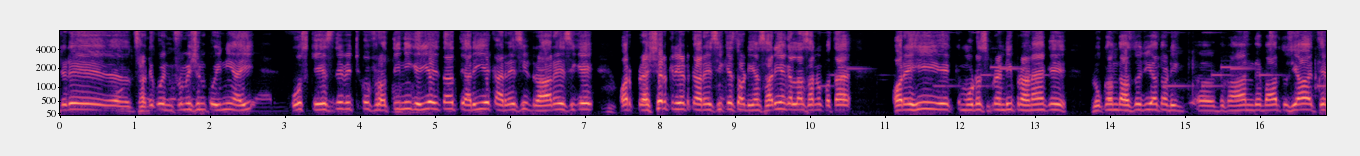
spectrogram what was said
ਜਿਹੜੇ ਸਾਡੇ ਕੋਲ ਇਨਫੋਰਮੇਸ਼ਨ ਕੋਈ ਨਹੀਂ ਆਈ। ਉਸ ਕੇਸ ਦੇ ਵਿੱਚ ਕੋਈ ਫਰੌਤੀ ਨਹੀਂ ਗਈ। ਅਜੇ ਤਾਂ ਤਿਆਰੀ ਇਹ ਕਰ ਰਹੇ ਸੀ ਡਰਾ ਰਹੇ ਸੀਗੇ ਔਰ ਪ੍ਰੈਸ਼ਰ ਕ੍ਰੀਏਟ ਕਰ ਰਹੇ ਸੀ ਕਿ ਤੁਹਾਡੀਆਂ ਸਾਰੀਆਂ ਗੱਲਾਂ ਸਾਨੂੰ ਪਤਾ ਹੈ। ਔਰ ਇਹੀ ਇੱਕ ਮੋਡਸ ਪ੍ਰੈਂਡੀ ਪੁਰਾਣਾ ਹੈ ਕਿ ਲੋਕਾਂ ਨੂੰ ਦੱਸ ਦਿਓ ਜੀ ਆ ਤੁਹਾਡੀ ਦੁਕਾਨ ਦੇ ਬਾਹਰ ਤੁਸੀਂ ਆ ਇੱਥੇ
